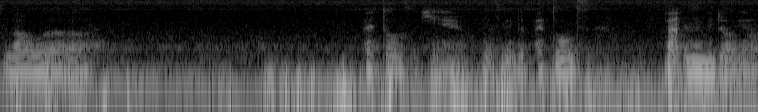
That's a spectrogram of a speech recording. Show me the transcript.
flower petals. Okay let's make the petals fat in the middle yeah.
